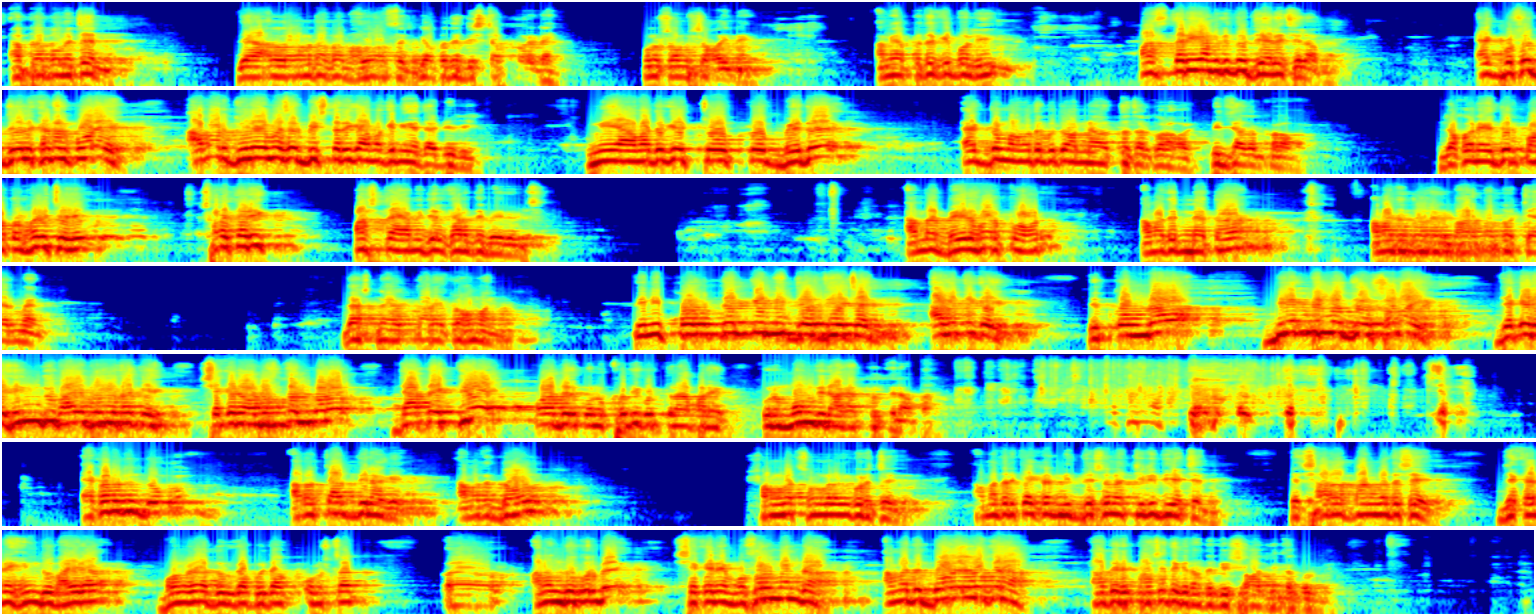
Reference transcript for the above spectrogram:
আপনারা বলেছেন যে আল্লাহ রহমতে আপনারা ভালো আছেন, কেউ আপনাদের ডিস্টার্ব করে নাই, কোনো সমস্যা হয় নাই। আমি আপনাদেরকে বলি, পাঁচ তারিখ আমি কিন্তু জেলে ছিলাম। এক বছর জেল খাটার পরে আবার জুলাই মাসের বিশ তারিখে আমাকে নিয়ে যায় ডিবি। নিয়ে আমাদেরকে চোখ টোপ বেঁধে একদম আমাদের প্রতি অন্যায় অত্যাচার করা হয়, নির্যাতন করা হয়। যখন এদের পতন হয়েছে, ছয় তারিখ পাঁচটায় আমি জেলখানাতে বের হয়েছি। আমরা বের হওয়ার পর আমাদের নেতা, আমাদের দলের ভারপ্রাপ্ত চেয়ারম্যান দেশ নায়ক তারেক রহমান, তিনি প্রত্যেককে নির্দেশ দিয়েছেন আগে থেকে যে তোমরা বিএনপির লোকজন সবাই যেখানে হিন্দু ভাই বোন থাকে, সেখানে অবস্থান করো, যাতে কেউ ওনাদের কোনো ক্ষতি করতে না পারে, কোনো মন্দির আঘাত করতে না পারে। এখনও কিন্তু আরও চার দিন আগে আমাদের দল সংবাদ সম্মেলন করেছে। আমাদেরকে একটা নির্দেশনা চিঠি দিয়েছেন যে সারা বাংলাদেশে যেখানে হিন্দু ভাইরা, বোনরা দুর্গা পূজা অনুষ্ঠান আনন্দ করবে, সেখানে মুসলমানরা আমাদের দলের লোকেরা তাদের পাশে থেকে তাদেরকে সহযোগিতা করবে।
